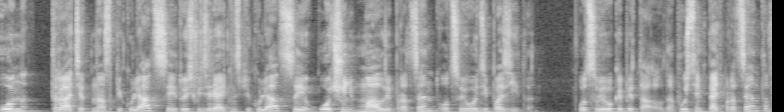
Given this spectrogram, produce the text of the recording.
он тратит на спекуляции, то есть выделяет на спекуляции очень малый процент от своего депозита от своего капитала. Допустим, 5%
